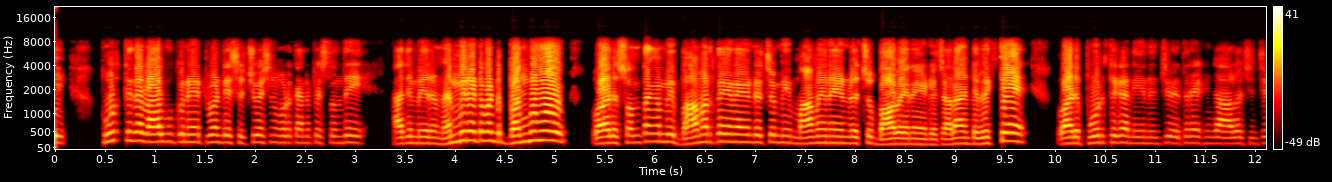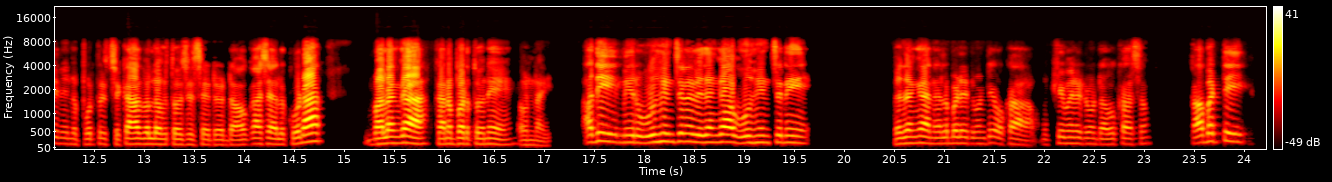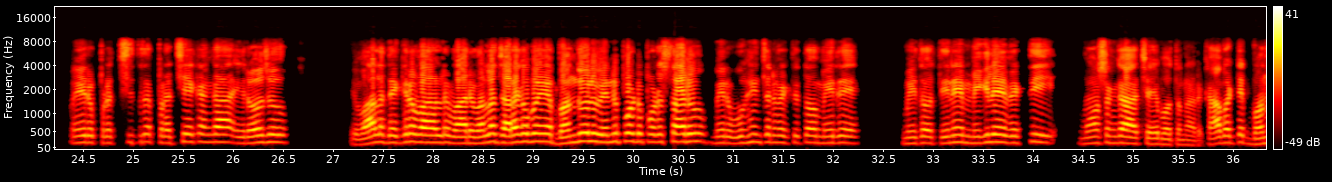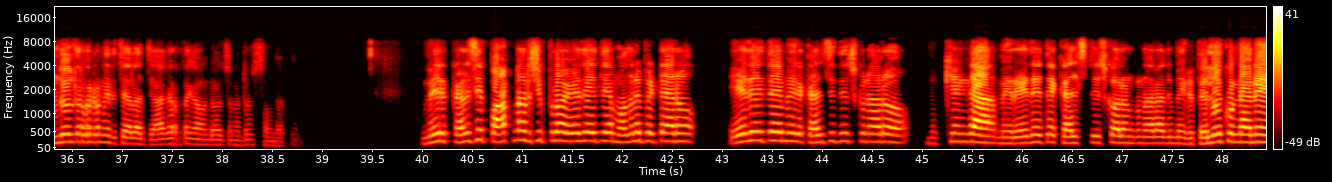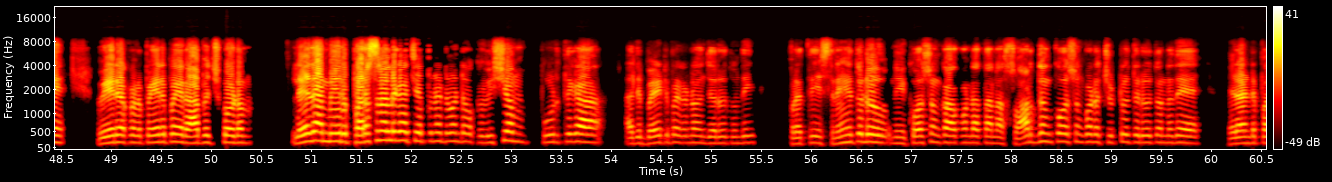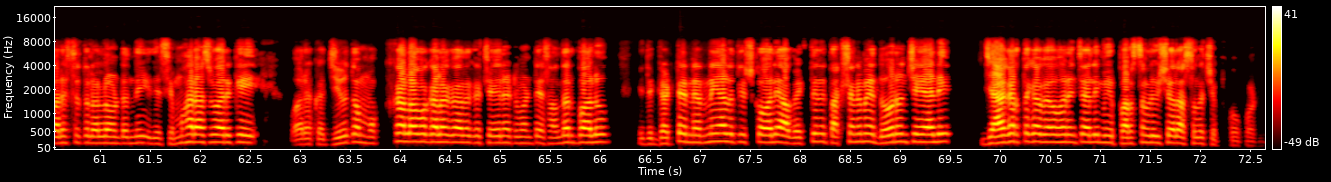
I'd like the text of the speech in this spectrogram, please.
పూర్తిగా లాగుకునేటువంటి సిచ్యువేషన్ కూడా కనిపిస్తుంది. అది మీరు నమ్మినటువంటి బంధువు వాడు సొంతంగా మీ బామర్దైన ఉండొచ్చు మీ మామైన ఉండొచ్చు బావైన ఉండొచ్చు. అలాంటి వ్యక్తే వాడు పూర్తిగా నీ నుంచి వ్యతిరేకంగా ఆలోచించి నేను పూర్తిగా చికాగోలోకి తోసేసేటువంటి అవకాశాలు కూడా బలంగా కనపడుతూనే ఉన్నాయి. అది మీరు ఊహించిన విధంగా ఊహించని విధంగా నిలబడేటువంటి ఒక ముఖ్యమైనటువంటి అవకాశం. కాబట్టి మీరు ప్రత్యేక ప్రత్యేకంగా ఈరోజు వాళ్ళ దగ్గర వాళ్ళ వారి వల్ల జరగబోయే బంధువులు వెన్నుపోటు పొడుస్తారు. మీరు ఊహించిన వ్యక్తితో మీరే మీతో తినే మిగిలే వ్యక్తి మోసంగా చేయబోతున్నాడు కాబట్టి బంధువులతో కూడా మీరు చాలా జాగ్రత్తగా ఉండవలసినటువంటి సందర్భం. మీరు కలిసి పార్ట్నర్షిప్లో ఏదైతే మొదలు పెట్టారో ఏదైతే మీరు కలిసి తీసుకున్నారో ముఖ్యంగా మీరు ఏదైతే కలిసి తీసుకోవాలనుకున్నారో అది మీకు తెలియకుండానే వేరొకరి పేరుపై రాపించుకోవడం లేదా మీరు పర్సనల్గా చెప్పినటువంటి ఒక విషయం పూర్తిగా అది బయట పెట్టడం జరుగుతుంది. ప్రతి స్నేహితుడు నీ కోసం కాకుండా తన స్వార్థం కోసం కూడా చుట్టూ తిరుగుతున్నదే ఎలాంటి పరిస్థితులలో ఉంటుంది. ఇది సింహరాశి వారికి వారి యొక్క జీవితం మొక్కలవగలగలగ చేయనటువంటి సందర్భాలు. ఇది గట్టి నిర్ణయాలు తీసుకోవాలి. ఆ వ్యక్తిని తక్షణమే దూరం చేయాలి. జాగ్రత్తగా వ్యవహరించాలి. మీ పర్సనల్ విషయాలు అసలు చెప్పుకోకూడదు.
